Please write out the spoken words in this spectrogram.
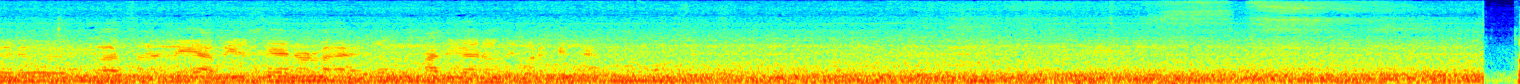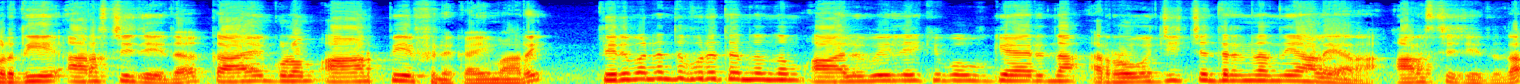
ഒരു പേഴ്സണലി അബ്യൂസ് ചെയ്യാനുള്ള ഇതൊന്നും അധികാരമൊന്നും ഇവർക്കില്ല. പ്രതിയെ അറസ്റ്റ് ചെയ്ത് കായംകുളം ആർ പി എഫിന് കൈമാറി. തിരുവനന്തപുരത്ത് നിന്നും ആലുവയിലേക്ക് പോവുകയായിരുന്ന റോജി ചന്ദ്രൻ എന്നയാളെയാണ് അറസ്റ്റ് ചെയ്തത്.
